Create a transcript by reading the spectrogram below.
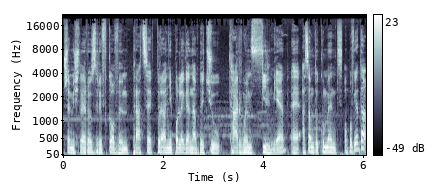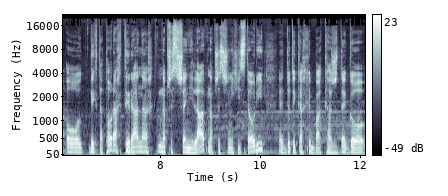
przemyśle rozrywkowym pracę, która nie polega na byciu karłem w filmie, E, a sam dokument opowiada o dyktatorach, tyranach na przestrzeni lat, na przestrzeni historii, E, dotyka chyba każdego,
